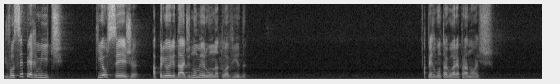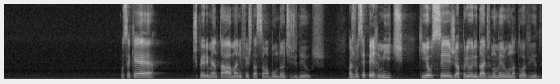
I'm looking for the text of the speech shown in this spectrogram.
você permite que eu seja a prioridade número um na tua vida? A pergunta agora é para nós. Você quer experimentar a manifestação abundante de Deus? Mas você permite que eu seja a prioridade número um na tua vida?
